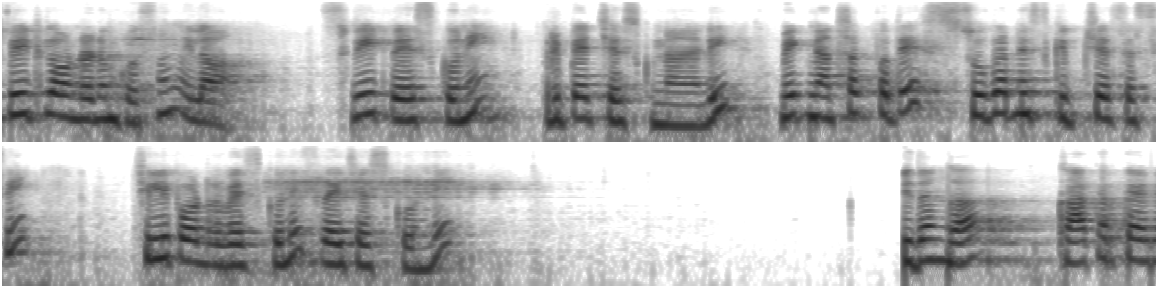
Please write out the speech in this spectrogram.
స్వీట్గా ఉండడం కోసం ఇలా స్వీట్ వేసుకొని ప్రిపేర్ చేసుకున్నానండి. మీకు నచ్చకపోతే షుగర్ని స్కిప్ చేసేసి చిల్లీ పౌడర్ వేసుకొని ఫ్రై చేసుకోండి. విధంగా కాకరకాయ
